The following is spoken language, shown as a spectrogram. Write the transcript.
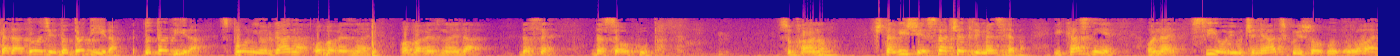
Kada dođe do dodira, do dodira spolni organa, obavezno je, obavezno je da, da, se, da se okupa. Subhanallah. Šta više, sva četiri mezheba. I kasnije, onaj, svi ovi učenjaci koji su ovaj,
